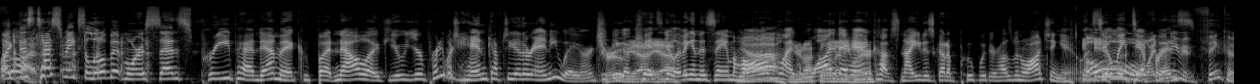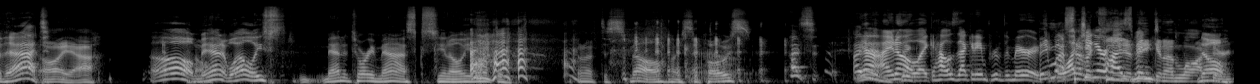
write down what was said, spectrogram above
like this test makes a little bit more sense pre-pandemic, but now like you you're pretty much handcuffed together anyway, aren't you? True, you got yeah, kids, yeah. you're living in the same Yeah, home. Like why the anywhere. handcuffs? Now you just got to poop with your husband watching you. That's the only Oh, difference. I didn't even think of that. Oh yeah. Oh man, well at least mandatory masks. You know, you don't have to, don't have to smell. I suppose. That's I yeah, I know. think- Like, how's that going to improve the marriage? They must Watching have a your key that they can unlock. No. their-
